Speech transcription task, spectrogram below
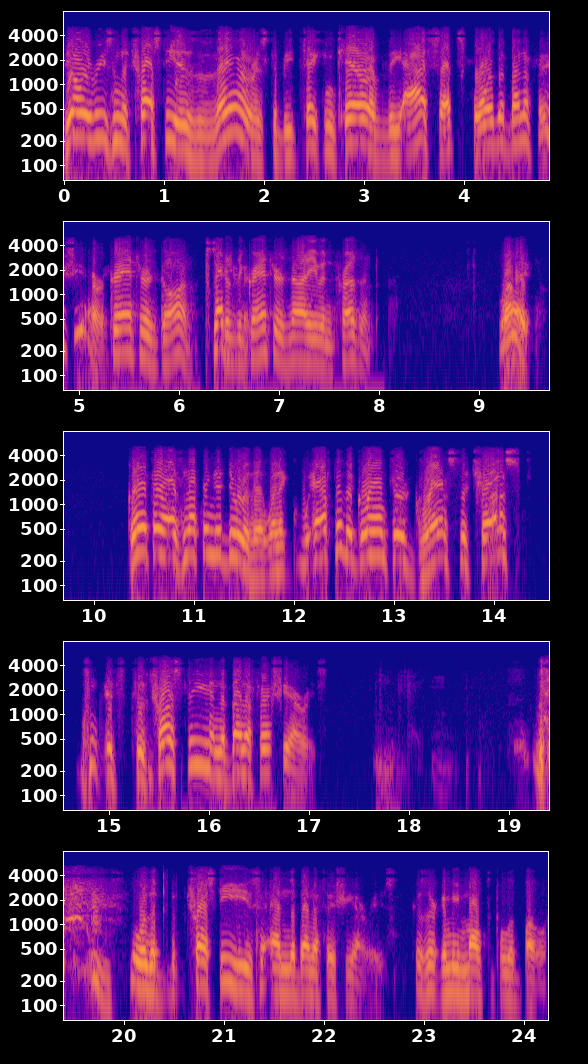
The only reason the trustee is there is to be taking care of the assets for the beneficiary. Grantor is gone because the grantor is not even present. Right. Grantor has nothing to do with it. When it, after the grantor grants the trust, it's the trustee and the beneficiaries, or the trustees and the beneficiaries, because there can be multiple of both,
